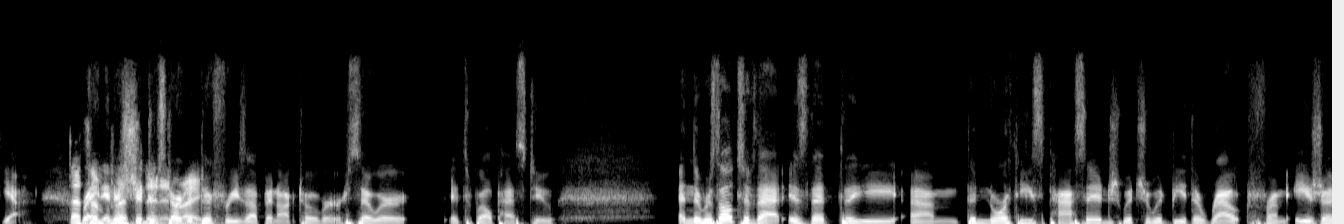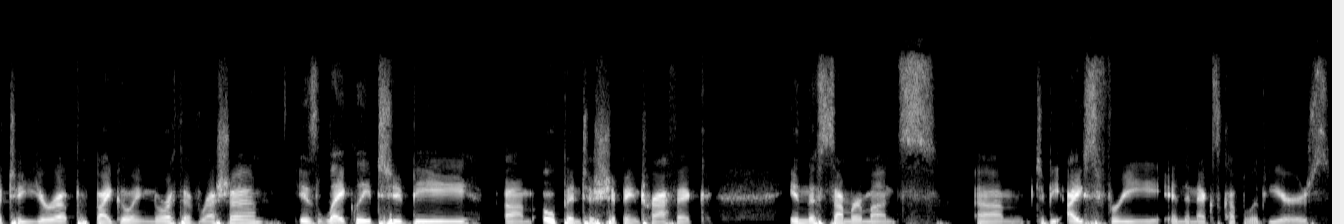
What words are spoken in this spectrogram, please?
Yeah, that's right. And it should have started right? to freeze up in October, so we're it's well past due. And the result of that is that the um, the Northeast Passage, which would be the route from Asia to Europe by going north of Russia, is likely to be um, open to shipping traffic in the summer months um, to be ice free in the next couple of years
